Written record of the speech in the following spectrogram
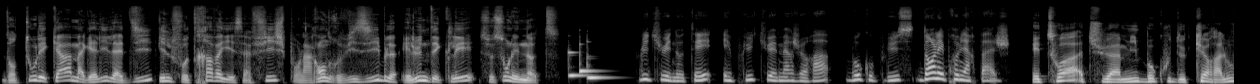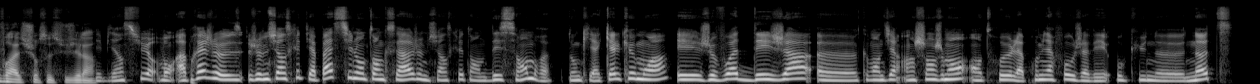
Dans tous les cas, Magali l'a dit, il faut travailler sa fiche pour la rendre visible et l'une des clés, ce sont les notes. Plus tu es noté et plus tu émergeras beaucoup plus dans les premières pages. Et toi, tu as mis beaucoup de cœur à l'ouvrage sur ce sujet-là. Et bien sûr. Bon, après, je, je me suis inscrite il n'y a pas si longtemps que ça. Je me suis inscrite en décembre, donc il y a quelques mois. Et je vois déjà, euh, comment dire, un changement entre la première fois où j'avais aucune euh, note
